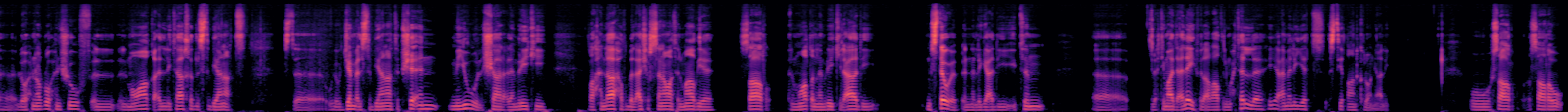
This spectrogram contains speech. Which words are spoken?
آه، لو إحنا نروح نشوف ال- المواقع اللي تاخذ الاستبيانات است- آه، وتجمع الاستبيانات بشأن ميول الشارع الأمريكي راح نلاحظ بالعشر سنوات الماضية صار المواطن الأمريكي العادي مستوعب إن اللي قاعد يتم آه، الاعتماد عليه في الأراضي المحتلة هي عملية استيطان كولونيالي. وصار صاروا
